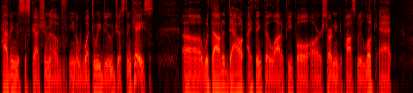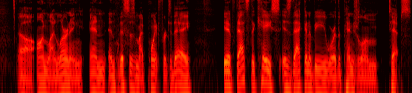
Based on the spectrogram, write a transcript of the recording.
having this discussion of you know what do we do just in case. Uh, without a doubt, I think that a lot of people are starting to possibly look at uh, online learning. And and this is my point for today. If that's the case, is that going to be where the pendulum tips?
